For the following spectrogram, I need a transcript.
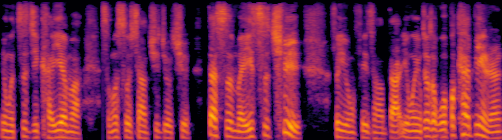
因为自己开业嘛，什么时候想去就去。但是每一次去费用非常大，因为就是我不看病人，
